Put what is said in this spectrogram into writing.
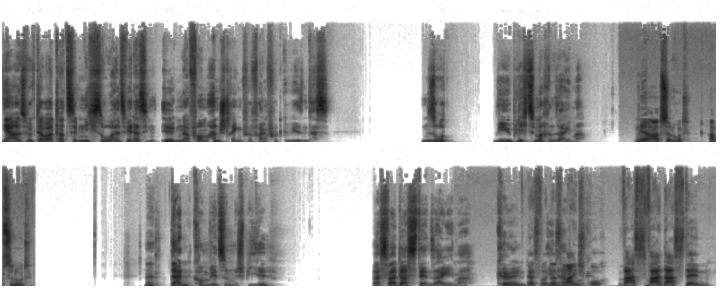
Ja, es wirkt aber trotzdem nicht so, als wäre das in irgendeiner Form anstrengend für Frankfurt gewesen, das so wie üblich zu machen, sage ich mal. Ja, absolut. Absolut. Ne? Dann kommen wir zu einem Spiel. Was war das denn, sage ich mal? Köln. Das war das ist mein. Spruch. Was war das denn?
